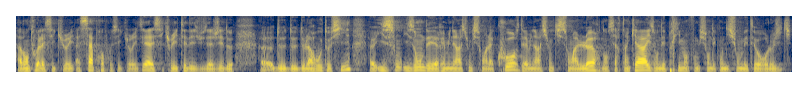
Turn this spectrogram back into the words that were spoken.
avant tout à sa propre sécurité, à la sécurité des usagers de, euh, de, la route aussi. Euh, ils, sont, ils ont des rémunérations qui sont à la course, des rémunérations qui sont à l'heure dans certains cas. Ils ont des primes en fonction des conditions météorologiques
